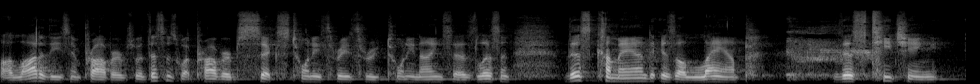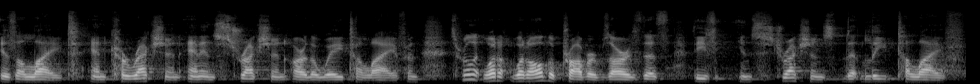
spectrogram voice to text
a lot of these in Proverbs, but this is what Proverbs 6, 23 through 29 says. Listen, this command is a lamp, this teaching is a light, and correction and instruction are the way to life. And it's really what, what all the Proverbs are is this, these instructions that lead to life.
